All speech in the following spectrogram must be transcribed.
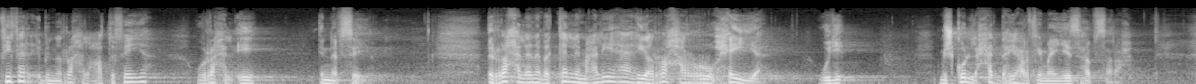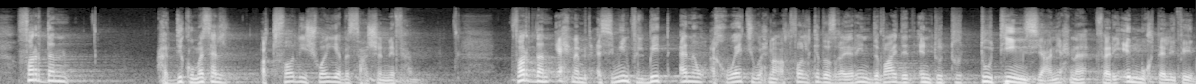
في فرق بين الراحة العاطفية والراحة الإيه؟ النفسية. الراحة اللي أنا بتكلم عليها هي الراحة الروحية ودي مش كل حد هيعرف يميزها بصراحة. فرضا هديكم مثل أطفالي شوية بس عشان نفهم. فرضا إحنا متقسمين في البيت أنا وأخواتي وإحنا أطفال كده صغيرين divided into two teams يعني إحنا فريقين مختلفين.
